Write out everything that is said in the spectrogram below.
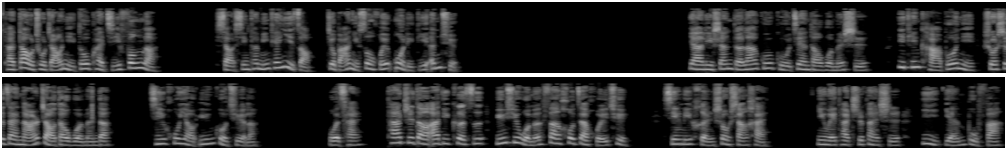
他到处找你，都快急疯了。小心他明天一早就把你送回莫里迪恩去。”亚历山德拉姑姑见到我们时，一听卡波尼说是在哪儿找到我们的，几乎要晕过去了。我猜。他知道阿迪克斯允许我们饭后再回去，心里很受伤害，因为他吃饭时一言不发。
